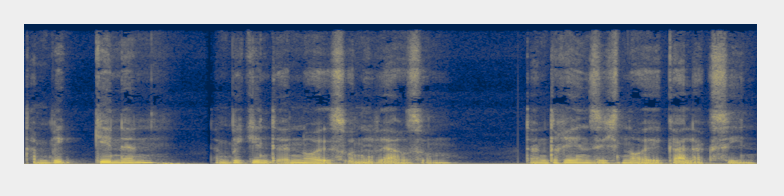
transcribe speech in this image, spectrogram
dann beginnen, dann beginnt ein neues Universum. Dann drehen sich neue Galaxien.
